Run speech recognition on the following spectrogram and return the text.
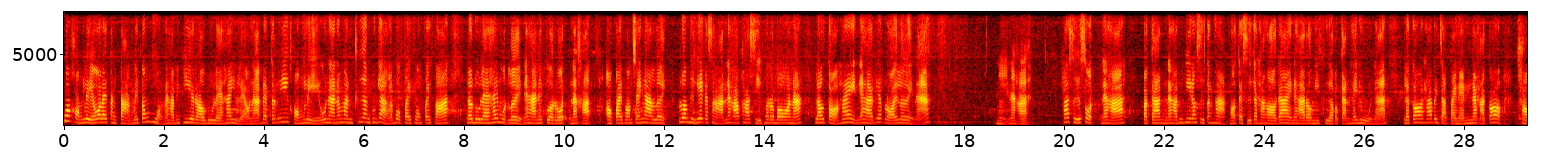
พวกของเหลวอะไรต่างๆ ไม่ต้องห่วงนะคะ พี่ๆเราดูแลให้อยู่แล้วนะ แบตเตอรี่ของเหลวนะน้ำมันเครื่องทุกอย่างระบบไฟฟงไฟฟ้า เราดูแลให้หมดเลยนะคะ ในตัวรถนะคะ ออกไปพร้อมใช้งานเลย รวมถึงเอกสารนะคะ ภาษีพรบนะ เราต่อให้นะคะเรียบร้อยเลยนะ นี่นะคะ ถ้าซื้อสดนะคะ ประกันนะคะพี่ๆต้องซื้อตั้งหากเนาะแต่ซื้อกับทางเราได้นะคะ เรามีเครือประกันให้ดูนะ แล้วก็ถ้าเป็นจัดไฟแนนซ์นะคะ ก็เขา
